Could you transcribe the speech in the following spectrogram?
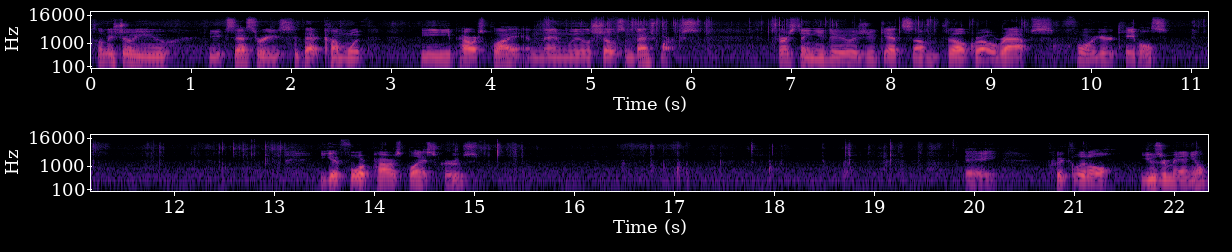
So let me show you the accessories that come with the power supply and then we'll show some benchmarks. First thing you do is you get some velcro wraps for your cables. You get four power supply screws. A quick little user manual.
